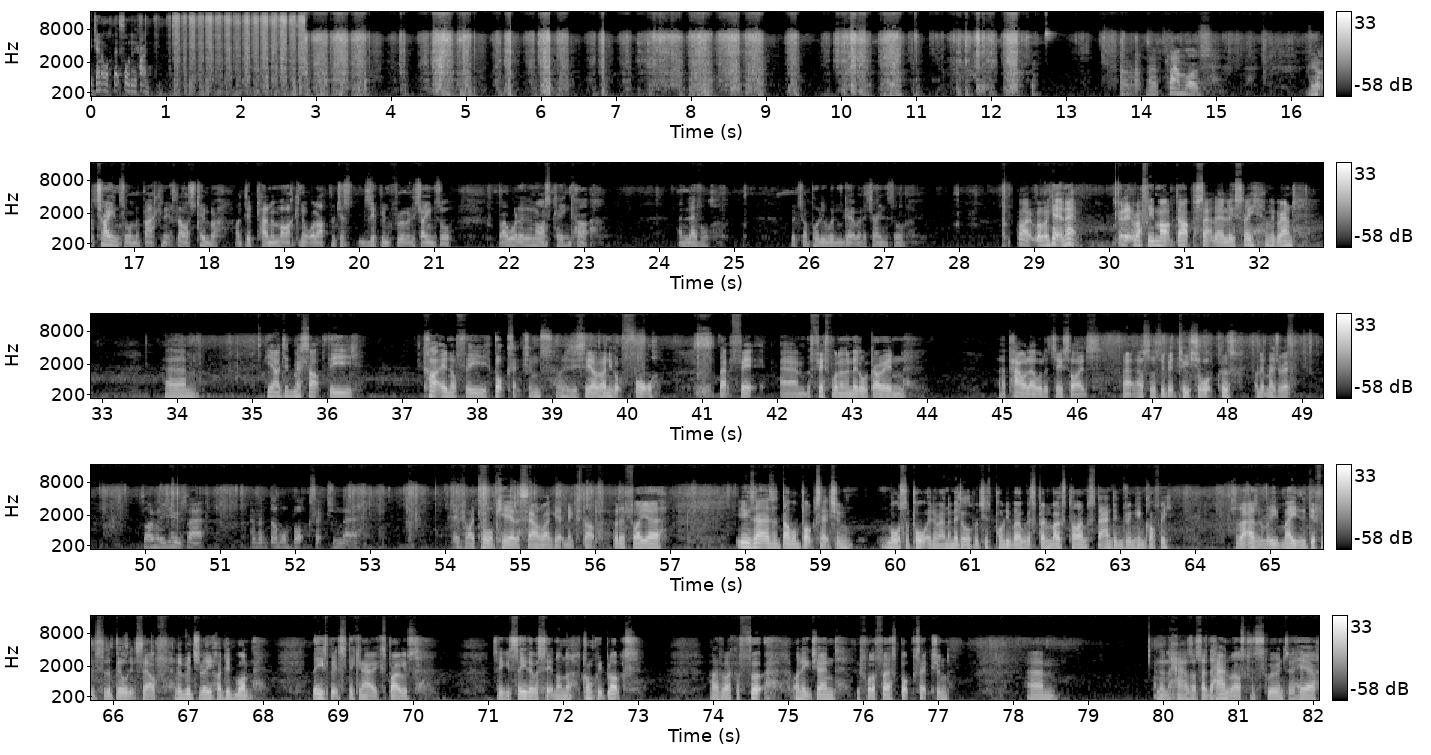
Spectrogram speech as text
In the. Uh, plan was we've got the chainsaw on the back and it's large timber. I did plan on marking it all up and just zipping through it with a chainsaw, but I wanted a nice clean cut and level, which I probably wouldn't get with a chainsaw. Right, well we're getting it. Got it roughly marked up, sat there loosely on the ground. Um, yeah, I did mess up the cutting of the box sections. As you see, I've only got four that fit. Um, the fifth one in the middle going uh, parallel with the two sides. That, that's was a bit too short because I didn't measure it. So I'm going to use that as a double box section there. If I talk here, the sound won't get mixed up. But if I uh, use that as a double box section, more supporting around the middle, which is probably where I'm going to spend most time standing drinking coffee. So that hasn't really made any difference to the build itself. And originally I did want these bits sticking out exposed. So you can see they were sitting on the concrete blocks. I have like a foot on each end before the first box section. Um, and then the, as I said, the handrails can screw into here.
